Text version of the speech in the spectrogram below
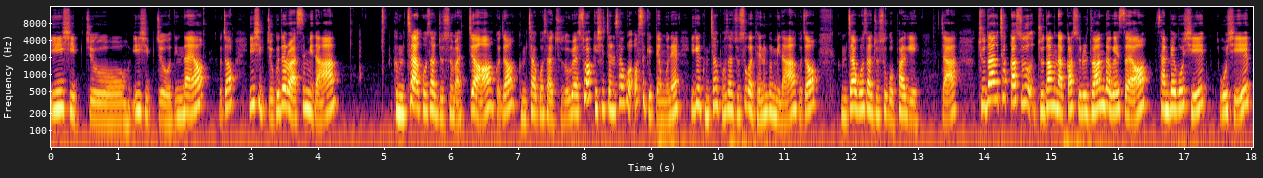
20주, 20주 있나요? 그죠? 20주 그대로 왔습니다. 금차 고사 주수 맞죠? 그죠? 금차 고사 주수. 왜 수학기 시제는 사고가 없었기 때문에 이게 금차 고사 주수가 되는 겁니다. 그죠? 금차 고사 주수 곱하기. 자, 주당 착가수, 주당 낙가수를 더한다고 했어요. 350, 50.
